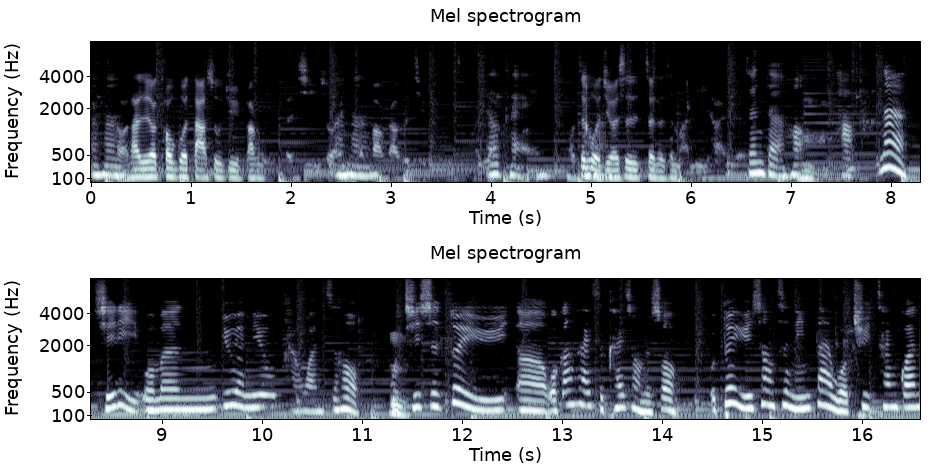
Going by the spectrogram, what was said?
嗯哼，哦，他就透过大数据帮你分析，说你的报告的结果是怎么样。OK，哦，这个我觉得是真的是蛮厉害的。真的哈，嗯、好，那协理，我们 UMU 谈完之后，我其实对于呃，我刚开始开场的时候，我对于上次您带我去参观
